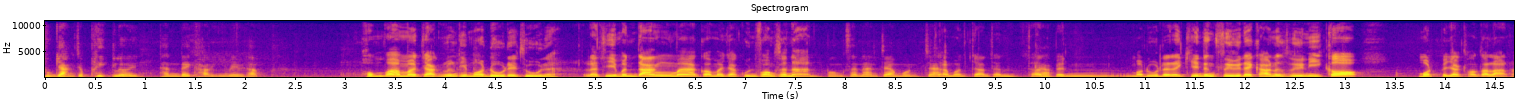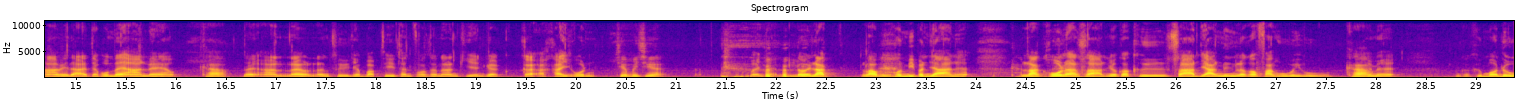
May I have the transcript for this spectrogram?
ทุกอย่างจะพลิกเลย ท่านได้ข่าวอย่างนี้ไหมครับ ผมว่ามาจากเรื่องที่หมอดูได้ดูนะ และที่มันดังมากก็มาจากคุณฟองสนานพงศนานจามนจันทอาร์มอนจันทร์ท่านท่านครับ เป็นหมอดูและได้เขียนหนังสือได้ข่าวหนังสือนี้ก็หมดไปจากท้องตลาดหาไม่ได้ แต่ผมได้อ่านแล้ว ครับ ได้อ่านแล้วหนังสือฉบับที่ท่านฟองสนานเขียนกับกับใครคนเชื่อไม่เชื่อ ไม่ใช่โดยหลักเราเป็นคนมีปัญญานะฮะหลักโหราศาสตร์เนี่ยก็คือศาสตร์อย่างหนึ่ง แล้วก็ฟังหูไว้หูครับ ใช่ไหมฮะมันก็คือหมอดู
